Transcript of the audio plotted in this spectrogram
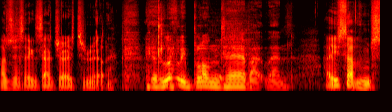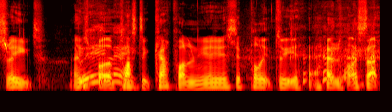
I was just exaggerating, really. You had lovely blonde hair back then. I used to have them streaked. I used to put a plastic cap on and you used to pull it through your hair. It's like,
